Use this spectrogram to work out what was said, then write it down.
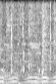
Ooh, ooh, ooh.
